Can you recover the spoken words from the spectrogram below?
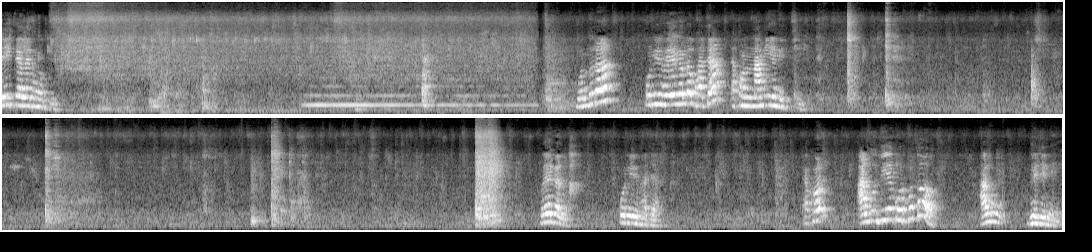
এই তেলের মধ্যে বন্ধুরা পনির হয়ে গেল ভাজা, এখন নামিয়ে নিচ্ছি। হয়ে গেল পনির ভাজা। এখন আলু দিয়ে করব তো? আলু ভেজে নেই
